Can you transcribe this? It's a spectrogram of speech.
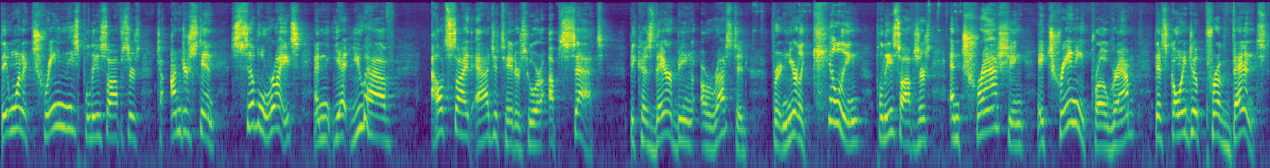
They want to train these police officers to understand civil rights, and yet you have outside agitators who are upset because they are being arrested for nearly killing police officers and trashing a training program that's going to prevent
